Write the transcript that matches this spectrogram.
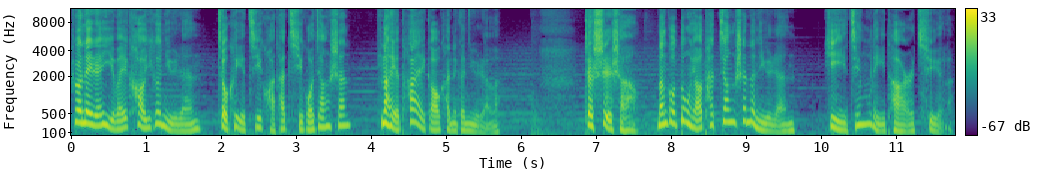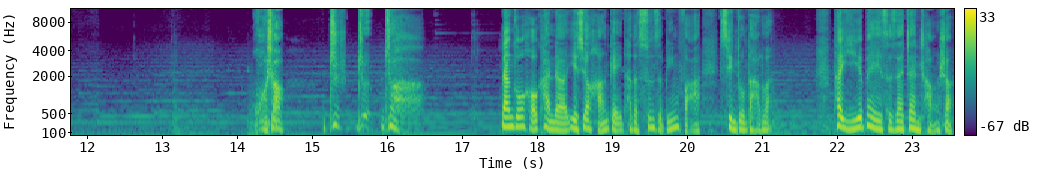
若那人以为靠一个女人就可以击垮他齐国江山，那也太高看那个女人了。这世上能够动摇他江山的女人，已经离他而去了。皇上，这这这……南宫侯看着叶轩寒给他的《孙子兵法》，心中大乱。他一辈子在战场上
